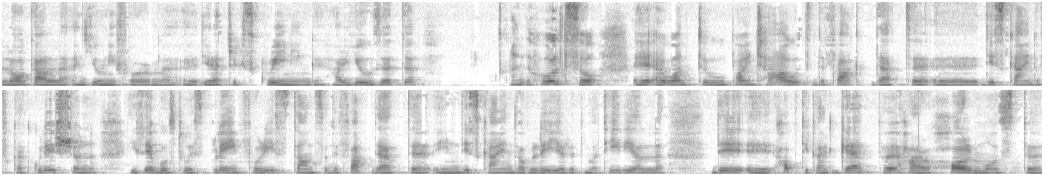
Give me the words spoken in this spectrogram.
local and uniform uh, dielectric screening are used. And also, uh, I want to point out the fact that uh, uh, this kind of calculation is able to explain, for instance, the fact that uh, in this kind of layered material, the uh, optical gap are almost uh,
